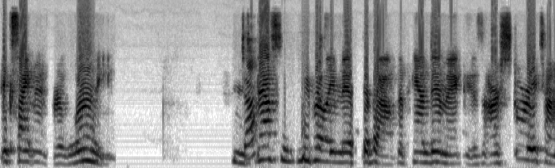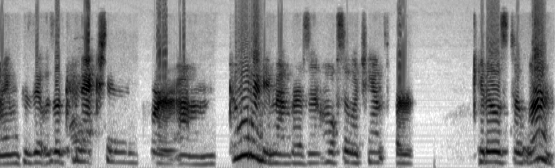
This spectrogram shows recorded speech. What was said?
excitement for learning. That's what we really missed about the pandemic is our story time because it was a connection for um, community members and also a chance for kiddos to learn.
